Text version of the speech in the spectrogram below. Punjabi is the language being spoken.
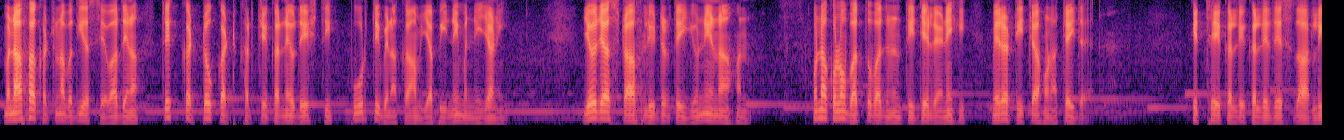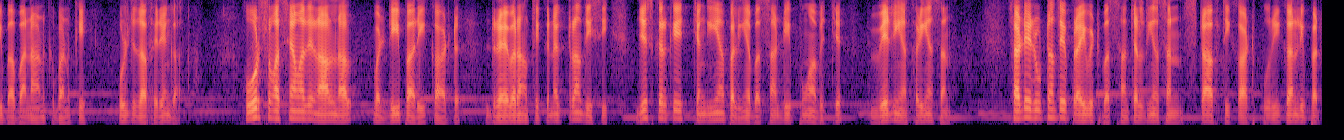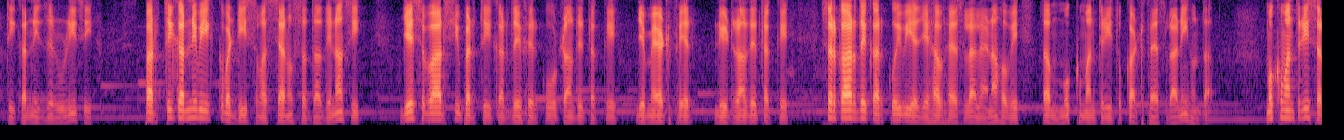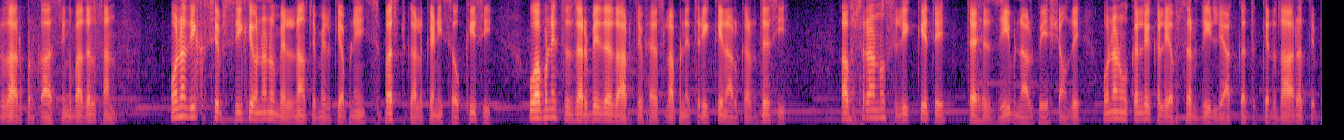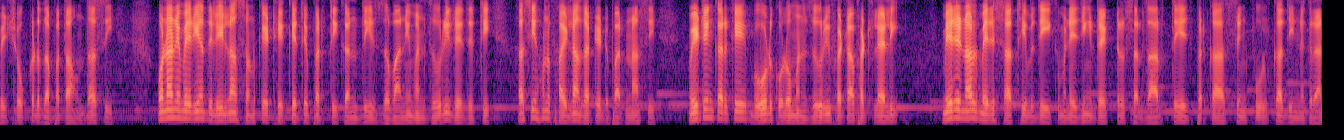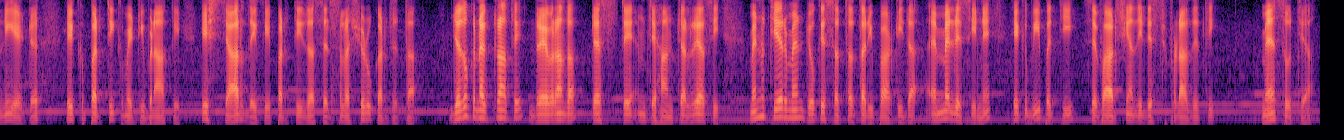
ਮੁਨਾਫਾ ਖੱਟਣਾ, ਵਧੀਆ ਸੇਵਾ ਦੇਣਾ ਤੇ ਘੱਟੋ ਘੱਟ ਖਰਚੇ ਕਰਨੇ ਉਦੇਸ਼ ਦੀ ਪੂਰਤੀ ਬਿਨਾ ਕਾਮਯਾਬੀ ਨਹੀਂ ਮੰਨੀ ਜਾਣੀ। ਜਿਹੋ ਜਿਹਾ ਸਟਾਫ ਲੀਡਰ ਤੇ ਯੂਨੀਅਨਾਂ ਹਨ, ਉਹਨਾਂ ਕੋਲੋਂ ਵੱਧ ਤੋਂ ਵੱਧ ਨਤੀਜੇ ਲੈਣੇ ਹੀ ਮੇਰਾ ਟੀਚਾ ਹੋਣਾ ਚਾਹੀਦਾ ਹੈ। ਕਿੱਥੇ ਇਕੱਲੇ ਇਕੱਲੇ ਦੇ ਸੁਧਾਰ ਲਈ ਬਾਬਾ ਨਾਨਕ ਬਣ ਕੇ ਉਲਝਦਾ ਫਿਰੇਗਾ? ਹੋਰ ਸਮੱਸਿਆਵਾਂ ਦੇ ਨਾਲ ਨਾਲ ਵੱਡੀ ਭਾਰੀ ਘਾਟ ਡਰਾਈਵਰਾਂ ਤੇ ਕਨੈਕਟਰਾਂ ਦੀ ਸੀ, ਜਿਸ ਕਰਕੇ ਚੰਗੀਆਂ ਭਲੀਆਂ ਬੱਸਾਂ, ਡੀਪੂਆਂ ਵਿੱਚ ਵਿਹਲੀਆਂ ਖੜੀਆਂ ਸਨ। ਸਾਡੇ ਰੂਟਾਂ ਤੇ ਪ੍ਰਾਈਵੇਟ ਬੱਸਾਂ ਚੱਲਦੀਆਂ ਸਨ। ਸਟਾਫ ਦੀ ਘਾਟ ਪੂਰੀ ਕਰਨ ਲਈ ਭਰਤੀ ਕਰਨੀ ਜ਼ਰੂਰੀ ਸੀ। ਭਰਤੀ ਕਰਨੀ ਵੀ ਇੱਕ ਵੱਡੀ ਸਮੱਸਿਆ ਨੂੰ ਸੱਦਾ ਦੇਣਾ ਸੀ। ਜੇ ਸਿਫਾਰਸ਼ੀ ਭਰਤੀ ਕਰਦੇ ਫਿਰ ਕੋਰਟਾਂ ਦੇ ਤੱਕੇ ਜੇ ਮੈਟ ਫਿਰ ਲੀਡਰਾਂ ਦੇ ਤੱਕੇ ਸਰਕਾਰ ਦੇ ਘਰ ਕੋਈ ਵੀ ਅਜਿਹਾ ਫੈਸਲਾ ਲੈਣਾ ਹੋਵੇ ਤਾਂ ਮੁੱਖ ਮੰਤਰੀ ਤੋਂ ਘੱਟ ਫੈਸਲਾ ਨਹੀਂ ਹੁੰਦਾ। ਮੁੱਖ ਮੰਤਰੀ ਸਰਦਾਰ ਪ੍ਰਕਾਸ਼ ਸਿੰਘ ਬਾਦਲ ਸਨ। ਉਹਨਾਂ ਦੀ ਇੱਕ ਸਿਫਤ ਸੀ ਕਿ ਉਹਨਾਂ ਨੂੰ ਮਿਲਣਾ ਤੇ ਮਿਲ ਕੇ ਆਪਣੀ ਸਪਸ਼ਟ ਗੱਲ ਕਹਿਣੀ ਸੌਖੀ ਸੀ। ਉਹ ਆਪਣੇ ਤਜਰਬੇ ਦੇ ਆਧਾਰ ਤੇ ਫੈਸਲਾ ਆਪਣੇ ਤਰੀਕੇ ਨਾਲ ਕਰਦੇ ਸੀ। ਅਫਸਰਾਂ ਨੂੰ ਸਲੀਕੇ ਤੇ ਤਹਿਜ਼ੀਬ ਨਾਲ ਪੇਸ਼ ਆਉਂਦੇ, ਉਹਨਾਂ ਨੂੰ ਇਕੱਲੇ-ਇਕੱਲੇ ਅਫਸਰ ਦੀ ਲਿਆਕਤ, ਕਿਰਦਾਰ ਅਤੇ ਪਿਛੋਕੜ ਦਾ ਪਤਾ ਹੁੰਦਾ ਸੀ। ਉਹਨਾਂ ਨੇ ਮੇਰੀਆਂ ਦਲੀਲਾਂ ਸੁਣ ਕੇ ਠੇਕੇ ਤੇ ਭਰਤੀ ਕਰਨ ਦੀ ਜ਼ਬਾਨੀ ਮਨਜ਼ੂਰੀ ਦੇ ਦਿੱਤੀ। ਅਸੀਂ ਹੁਣ ਫਾਈਲਾਂ ਦਾ ਢਿੱਡ ਭਰਨਾ ਸੀ। ਮੀਟਿੰਗ ਕਰਕੇ ਬੋਰਡ ਕੋਲੋਂ ਮਨਜ਼ੂਰੀ ਫਟਾਫਟ ਲੈ ਲਈ। ਮੇਰੇ ਨਾਲ ਮੇਰੇ ਸਾਥੀ ਵਧੀਕ ਮੈਨੇਜਿੰਗ ਡਾਇਰੈਕਟਰ ਸਰਦਾਰ ਤੇਜ ਪ੍ਰਕਾਸ਼ ਸਿੰਘ ਫੂਲਕਾ ਦੀ ਨਿਗਰਾਨੀ ਹੇਠ ਇੱਕ ਭਰਤੀ ਕਮੇਟੀ ਬਣਾ ਕੇ ਇਸ਼ਤਿਹਾਰ ਦੇ ਕੇ ਭਰਤੀ ਦਾ ਸਿਲਸਿਲਾ ਸ਼ੁਰੂ ਕਰ ਦਿੱਤਾ। ਜਦੋਂ ਕਨੈਕਟਰਾਂ ਤੇ ਡਰਾਈਵਰਾਂ ਦਾ ਟੈਸਟ ਤੇ ਇਮਤਿਹਾਨ ਚੱਲ ਰਿਹਾ ਸੀ, ਮੈਨੂੰ ਚੇਅਰਮੈਨ ਜੋ ਕਿ ਸੱਤਾਧਾਰੀ ਪਾਰਟੀ ਦਾ ਐਮਐਲਏ ਸੀ ਨੇ ਇੱਕ 20-25 ਸਿਫਾਰਸ਼ੀਆਂ ਦੀ ਲਿਸਟ ਫੜਾ ਦਿੱਤੀ। ਮੈਂ ਸੋਚਿਆ,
